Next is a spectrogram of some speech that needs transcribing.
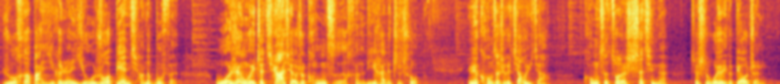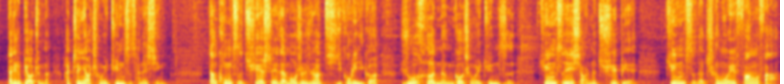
如何把一个人由弱变强的部分。我认为这恰恰又是孔子很厉害的之处，因为孔子是个教育家。孔子做的事情呢，就是我有一个标准，但这个标准呢，还真要成为君子才能行。但孔子确实也在某种程度上提供了一个如何能够成为君子、君子与小人的区别、君子的成为方法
